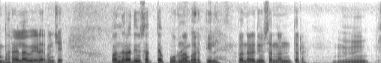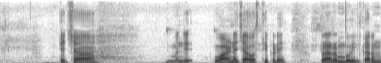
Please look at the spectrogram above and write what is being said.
भरायला वेळ आहे. म्हणजे पंधरा दिवसात त्या पूर्ण भरतील. पंधरा दिवसानंतर त्याच्या म्हणजे वाढण्याच्या अवस्थेकडे प्रारंभ होईल. कारण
